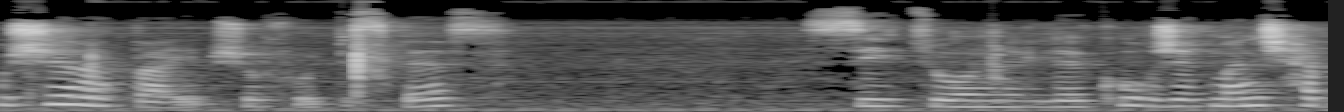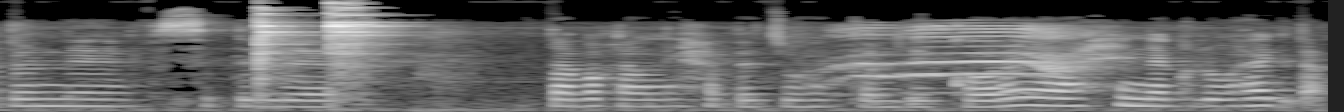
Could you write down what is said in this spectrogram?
وشي راه طايب شوفوا البسباس الزيتون الكورجيت مانيش حابه نفسد الطبق راني حبيتو هكا مديكوري رايحين ناكلو هكذا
